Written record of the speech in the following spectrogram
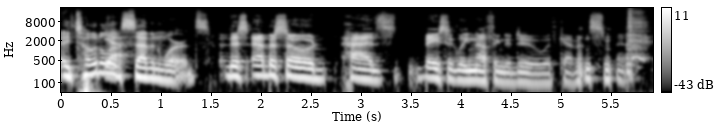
a total Yeah. of seven words. This episode has basically nothing to do with Kevin Smith.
